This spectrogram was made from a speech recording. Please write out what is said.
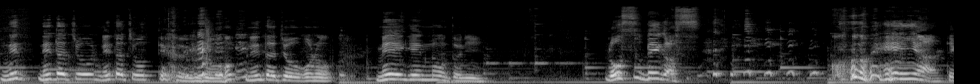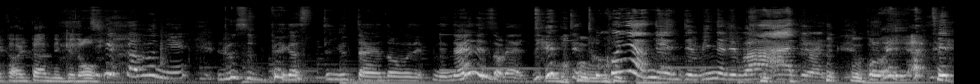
ね、ネタ帳ネタ帳っていうの？ネタ帳この名言ノートに「ロスベガス」この辺やって書いてあんねんけど。多分ね。ロスベガスって言ったんやと思うで「ね、何やねんそれ」って言って「どこにあんねん」ってみんなでバーって言われて「この辺や」って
